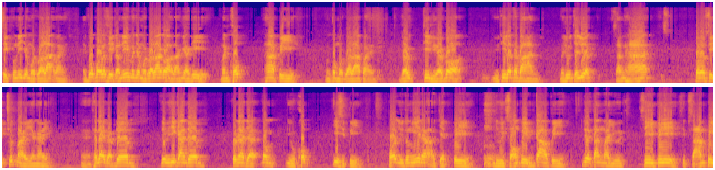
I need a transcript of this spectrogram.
สิตพวกนี้จะหมดวาระไปไอ้พวกปรสิตเหล่านี้มันจะหมดวาระก็หลังจากที่มันครบห้าปี มันก็หมดวาระไป แล้วที่เหลือก็อยู่ที่รัฐบาล ไม่รู้จะเลือกสรรหาปรสิตชุดใหม่ยังไง ถ้าได้แบบเดิมด้วยวิธีการเดิม ก็น่าจะต้องอยู่ครบ 20 ปี เพราะอยู่ตรงนี้นะเอาเจ็ดปี อยู่อีกสองปีเป็นเก้าปี เลือกตั้งมาอยู่สี่ปีสิบสามปี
